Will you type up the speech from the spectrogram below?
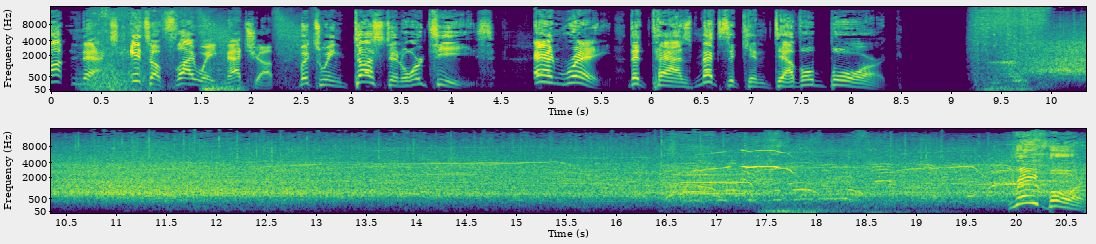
up next, it's a flyweight matchup between Dustin Ortiz and Ray, the Taz Mexican Devil Borg. Ray Borg,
